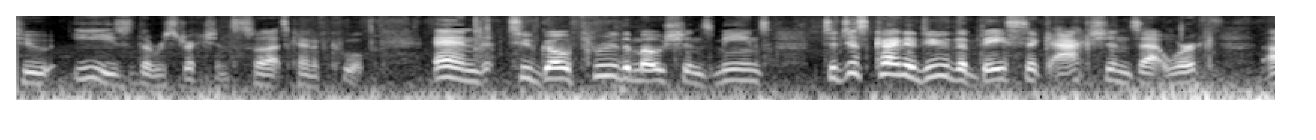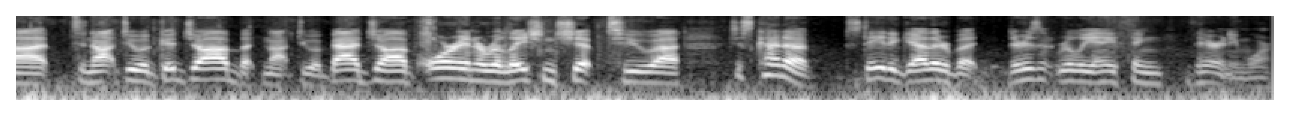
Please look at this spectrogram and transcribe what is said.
to ease the restrictions. So, that's kind of cool. And to go through the motions means to just kind of do the basic actions at work uh, to not do a good job but not do a bad job, or in a relationship to uh, just kind of stay together, but there isn't really anything there anymore.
